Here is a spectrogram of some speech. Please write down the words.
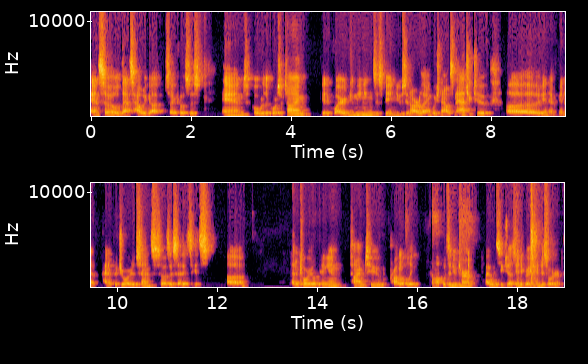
and so that's how we got psychosis. And over the course of time, it acquired new meanings. It's being used in our language now as an adjective uh, in, a, in a kind of pejorative sense. So as I said, it's, it's uh, editorial opinion, time to probably come up with a new term. I would suggest integration disorder,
